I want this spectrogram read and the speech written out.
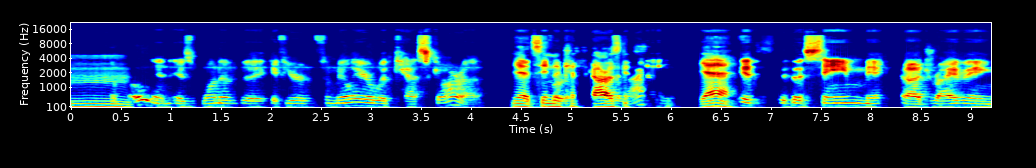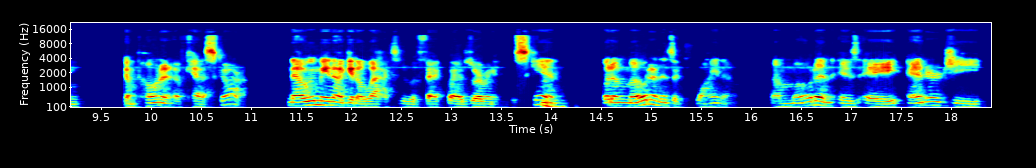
Mm. Emodin is one of the, if you're familiar with cascara. Yeah, it's in the cascara's. Yeah. It's, it's the same uh, driving component of cascara. Now, we may not get a laxative effect by absorbing it into the skin, mm. but emodin is a quinone. Emodin is a energy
